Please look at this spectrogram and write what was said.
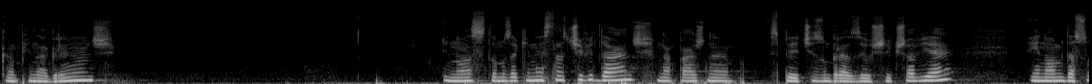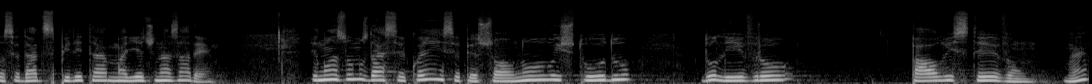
Campina Grande. E nós estamos aqui nesta atividade na página Espiritismo Brasil Chico Xavier em nome da Sociedade Espírita Maria de Nazaré. E nós vamos dar sequência, pessoal, no estudo do livro Paulo Estevão, né?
